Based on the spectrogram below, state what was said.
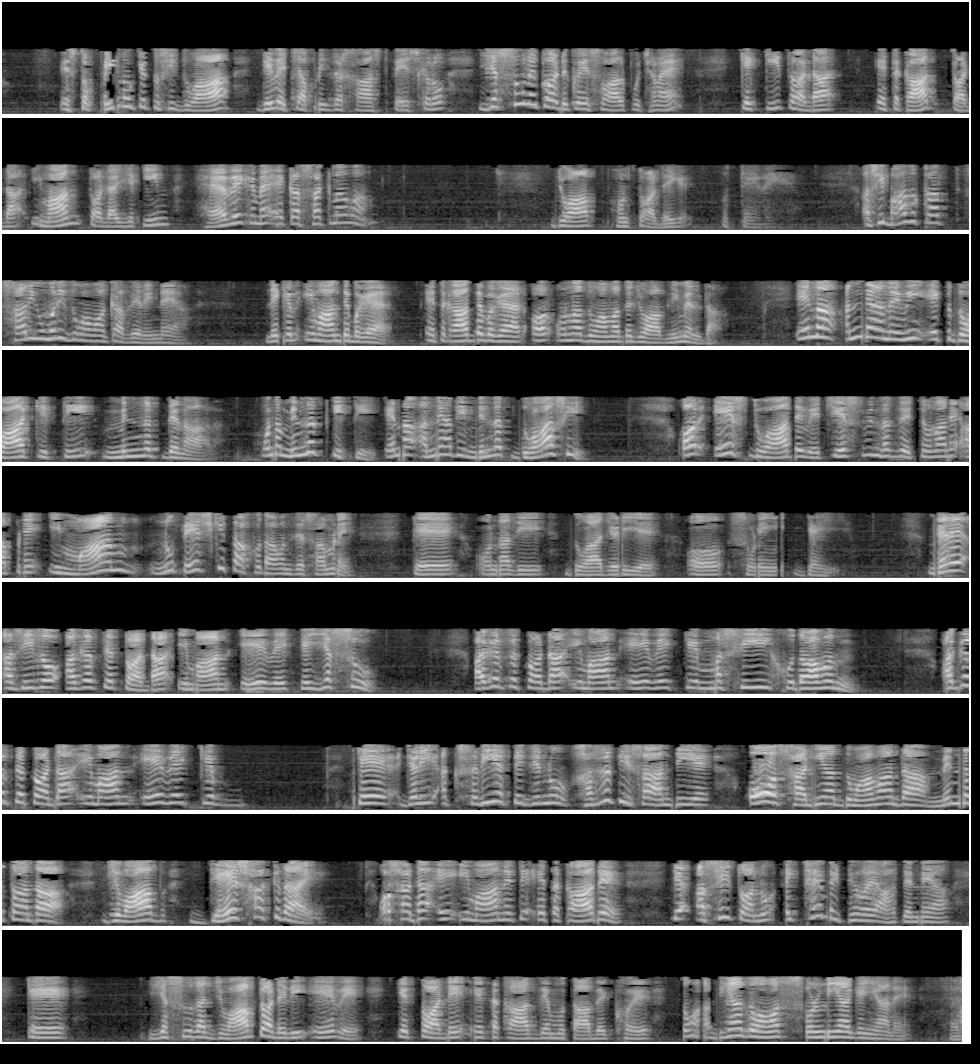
ਇਸ ਤੋਂ ਪਹਿਲਾਂ ਕਿ ਤੁਸੀਂ ਦੁਆ ਦੇ ਵਿੱਚ ਆਪਣੀ ਦਰਖਾਸਤ ਪੇਸ਼ ਕਰੋ। ਯਿਸੂ ਨੇ ਤੁਹਾਡੇ ਕੋਲ ਇਹ ਸਵਾਲ ਪੁੱਛਣਾ ਹੈ ਕਿ ਕੀ ਤੁਹਾਡਾ ਇਤਕਾਦ, ਤੁਹਾਡਾ ਈਮਾਨ, ਤੁਹਾਡਾ ਯਕੀਨ ਹੈ ਵੇ ਕਿ ਮੈਂ ਇਹ ਕਰ ਸਕਣਾ ਵਾਂ? ਜਵਾਬ ਹੁਣ ਤੁਹਾਡੇ ਉੱਤੇ ਵੇ। ਅਸੀਂ ਬਾਜ਼ ਔਕਾਤ ਸਾਰੀ ਉਮਰ ਹੀ ਦੁਆਵਾਂ ਕਰਦੇ ਰਹਿੰਦੇ ਆ ਲੇਕਿਨ ਈਮਾਨ ਦੇ ਬਗੈਰ, ਇਤਕਾਦ ਦੇ ਬਗੈਰ ਔਰ ਉਹਨਾਂ ਦੁਆਵਾਂ ਦਾ ਜਵਾਬ ਨਹੀਂ ਮਿਲਦਾ। ਇਹਨਾਂ ਅੰਨਿਆਂ ਨੇ ਵੀ ਇੱਕ ਦੁਆ ਕੀਤੀ ਮਿੰਨਤ ਦੇ ਨਾਲ। ਉਹਨਾਂ ਮਿੰਨਤ ਕੀਤੀ। ਇਹਨਾਂ ਅੰਨਿਆਂ ਦੀ ਮਿੰਨਤ ਦੁਆ ਸੀ। ਔਰ ਇਸ ਦੁਆ ਦੇ ਵਿੱਚ, ਇਸ ਮਿੰਨਤ ਦੇ ਵਿੱਚ ਉਹਨਾਂ ਨੇ ਆਪਣੇ ਈਮਾਨ ਨੂੰ ਪੇਸ਼ ਕੀਤਾ ਖੁਦਾਵੰਦ ਦੇ ਸਾਹਮਣੇ ਤੇ ਉਹਨਾਂ ਦੀ ਦੁਆ ਜਿਹੜੀ ਹੈ ਉਹ ਸੁਣੀ ਗਈ। ਮੇਰੇ ਅਜ਼ੀਜ਼ੋ, ਅਗਰ ਤੇ ਤੁਹਾਡਾ ਈਮਾਨ ਇਹ ਵੇ ਕਿ ਯਸੂ, ਅਗਰ ਤੇ ਤੁਹਾਡਾ ਈਮਾਨ ਇਹ ਵੇ ਕਿ ਮਸੀਹ ਖੁਦਾਵੰਦ, ਅਗਰ ਤੇ ਤੁਹਾਡਾ ਈਮਾਨ ਇਹ ਵੇ ਕਿ ਕਿ ਜਿਹੜੀ ਅਕਸਰੀਅਤ ਤੇ ਜਿਹਨੂੰ ਹਜ਼ਰਤ ਈਸਾ ਆਂਦੀ ਹੈ ਉਹ ਸਾਡੀਆਂ ਦੁਆਵਾਂ ਦਾ ਮਿੰਨਤਾਂ ਦਾ ਜਵਾਬ ਦੇ ਸਕਦਾ ਹੈ ਔਰ ਸਾਡਾ ਇਹ ਈਮਾਨ ਹੈ ਤੇ ਇਤਕਾਦ ਹੈ ਤੇ ਅਸੀਂ ਤੁਹਾਨੂੰ ਇੱਥੇ ਬੈਠੇ ਹੋਏ ਆਖ ਦਿੰਨੇ ਆ ਕਿ ਯਸੂ ਦਾ ਜਵਾਬ ਤੁਹਾਡੇ ਲਈ ਇਹ ਵੇ ਕਿ ਤੁਹਾਡੇ ਇਤਕਾਦ ਦੇ ਮੁਤਾਬਿਕ ਹੋਏ ਤੁਹਾਡੀਆਂ ਦੁਆਵਾਂ ਸੁਣ ਲੀਆਂ ਗਈਆਂ ਨੇ।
